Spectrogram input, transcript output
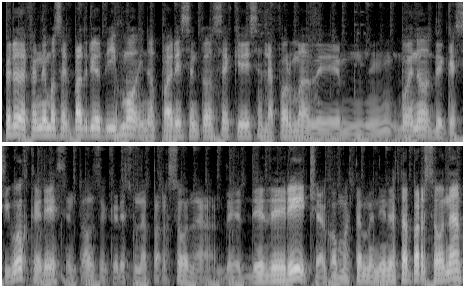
pero defendemos el patriotismo y nos parece entonces que esa es la forma de, mm, bueno, de que si vos querés, entonces querés una persona de, derecha, como están vendiendo esta persona,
